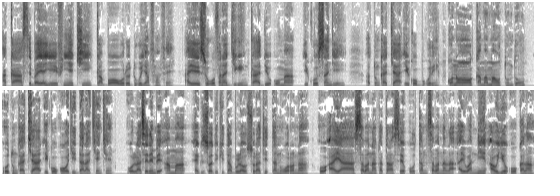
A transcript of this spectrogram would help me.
a ka sebaaya ye fiɲɛ ci ka bɔ worodugu yanfan fɛ a ye sogo fana jigin k'a di u ma i ko sanji a tun ka ca i ko buguri kɔnɔ kamamaw tun don o tun ka ca i ko kɔgɔjidala cɛncɛn o laselen bɛ an ma ɛkisɔdi kitabu la o surati tan ni wɔɔrɔnan o aya sabanan ka taga se o tan ni sabanan la ayiwa ni aw ye o kalan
